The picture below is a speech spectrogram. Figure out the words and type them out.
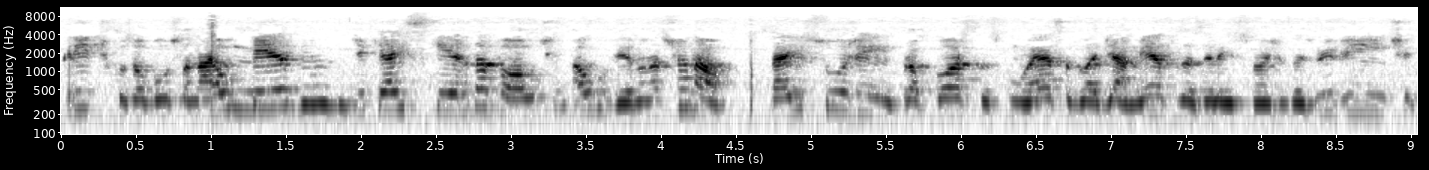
críticos ao Bolsonaro é o medo de que a esquerda volte ao governo nacional. Daí surgem propostas como essa do adiamento das eleições de 2020,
